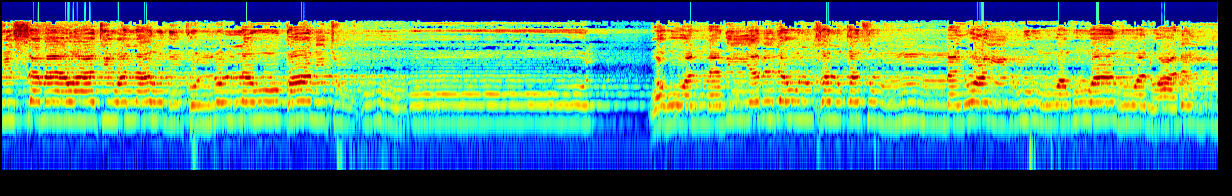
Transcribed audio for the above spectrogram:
في السماوات والأرض كل له قانتون. وهو الذي يبدأ الخلق ثم يعيده وهو أهون عليه.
